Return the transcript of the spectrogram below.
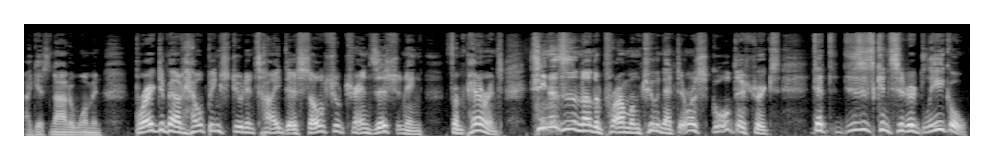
I guess not a woman, bragged about helping students hide their social transitioning from parents. See, this is another problem too, that there are school districts that this is considered legal.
